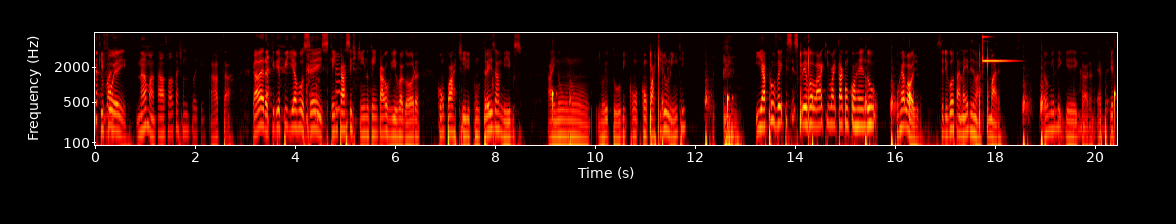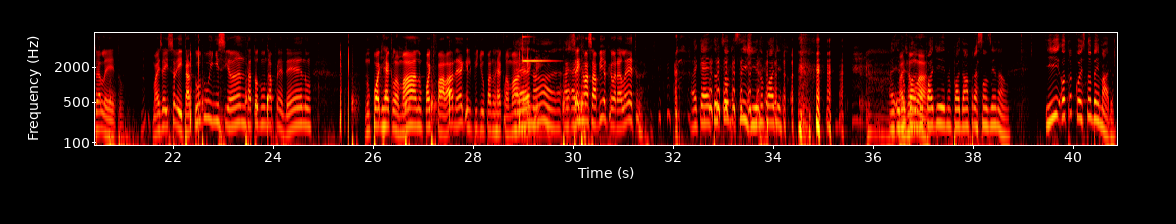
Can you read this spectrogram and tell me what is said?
Que Vai. foi aí? Não, mano, tava só testando tu aqui. Ah, tá. Galera, eu queria pedir a vocês, quem tá assistindo, quem tá ao vivo agora, compartilhe com três amigos aí no, no, no YouTube, com, compartilhe o link. E aproveita e se inscreva lá que vai estar concorrendo o relógio. Se ligou também, Irismar? O Mário. Eu me liguei, cara. É porque tu é lento. Mas é isso aí, tá tudo iniciando, tá todo mundo aprendendo. Não pode reclamar, não pode falar, né? Que ele pediu pra não reclamar, é, né? não. Aí, Vocês não sabiam que eu era lento? aí que é tudo sobre sigilo, não pode. Aí não, Mas vamos pode lá. não pode. Não pode dar uma pressãozinha, não. E outra coisa também, Mário.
